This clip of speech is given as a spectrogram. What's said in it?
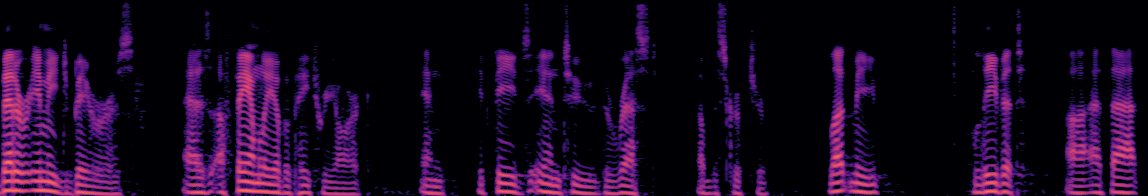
better image bearers as a family of a patriarch. And it feeds into the rest of the scripture. Let me leave it uh, at that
